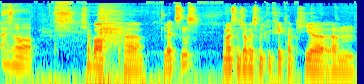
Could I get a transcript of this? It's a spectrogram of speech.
also, Ich habe auch äh, letztens, ich weiß nicht, ob ihr es mitgekriegt habt, hier ähm,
